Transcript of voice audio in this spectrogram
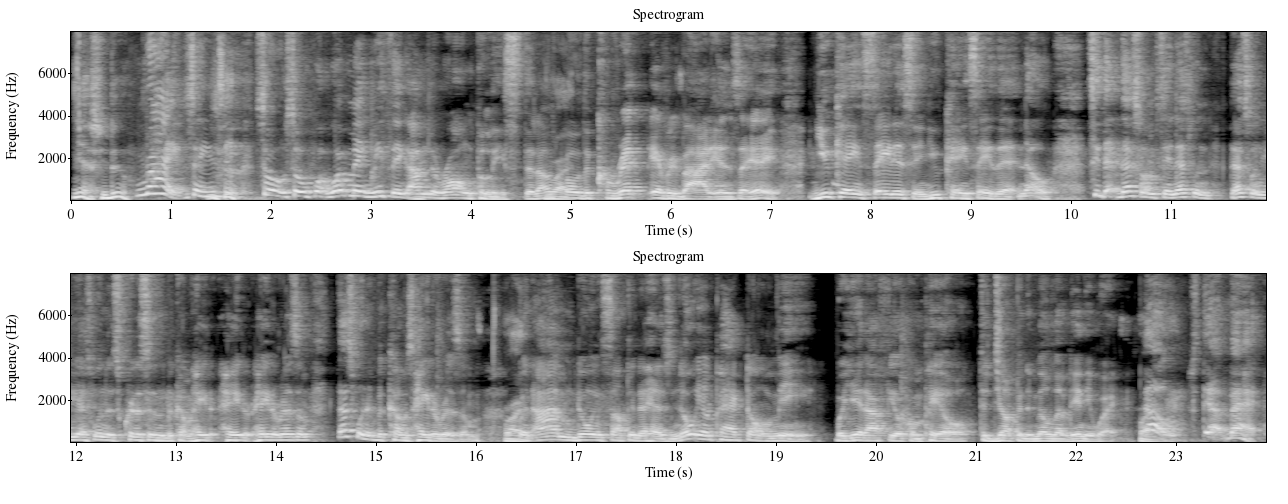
Yes, you do. Right. So you see, so so what, what made me think I'm the wrong police that I'm Right. supposed to correct everybody and say, hey, you can't say this and you can't say that. No. See that that's what I'm saying. That's when that's when you that's when this criticism become hater, hater haterism. That's when it becomes haterism. Right. When I'm doing something that has no impact on me, but yet I feel compelled to jump in the middle of it anyway. No, step back.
